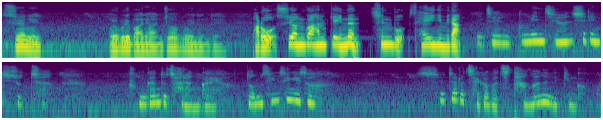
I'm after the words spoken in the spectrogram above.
수연이 얼굴이 많이 안 좋아 보이는데. 바로 수연과 함께 있는 신부 세인입니다. 이젠 꿈인지 현실인지조차 분간도 잘 안 가요. 너무 생생해서 실제로 제가 마치 당하는 느낌 같고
